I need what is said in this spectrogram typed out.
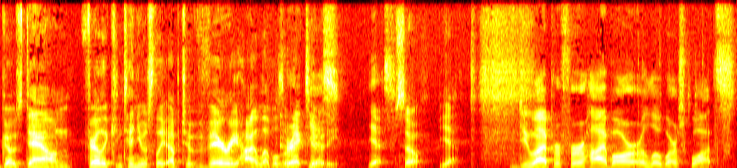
goes down fairly continuously up to very high levels correct. of activity. Yes. Yes. So yeah, Do I prefer high bar or low bar squats?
